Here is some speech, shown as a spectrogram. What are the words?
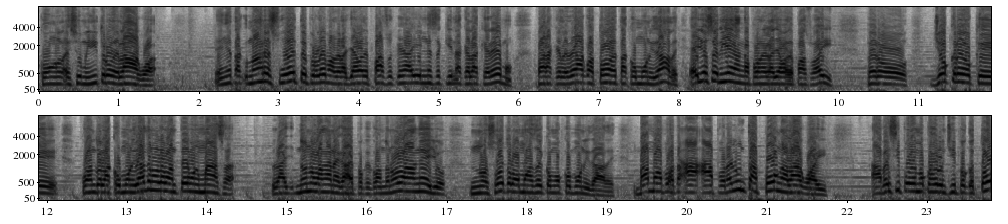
con el suministro del agua, no ha resuelto el problema de la llave de paso que es ahí en esa esquina que la queremos para que le dé agua a todas estas comunidades. Ellos se niegan a poner la llave de paso ahí, pero yo creo que cuando la comunidad nos levantemos en masa, no nos van a negar, porque cuando no lo hagan ellos, nosotros vamos a hacer como comunidades. Vamos a, ponerle un tapón al agua ahí, a ver si podemos coger un chip, porque todos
